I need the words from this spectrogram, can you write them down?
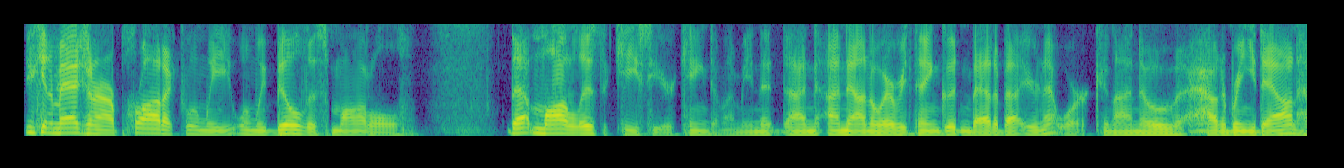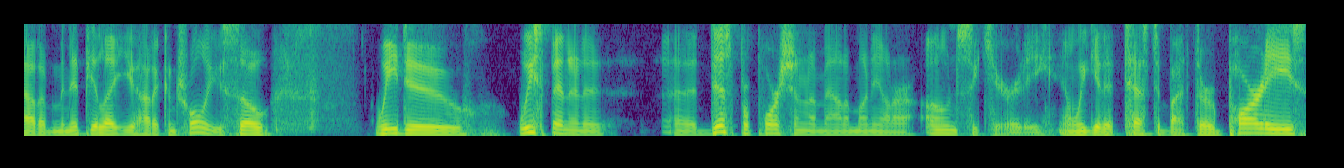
you can imagine our product when we when we build this model. That model is the keys to your kingdom. I mean, it, I, I now know everything good and bad about your network, and I know how to bring you down, how to manipulate you, how to control you. So, we do we spend a, a disproportionate amount of money on our own security, and we get it tested by third parties.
